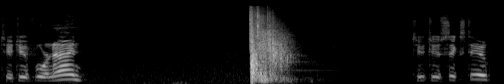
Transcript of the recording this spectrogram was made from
Two two four nine. Two two six two.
